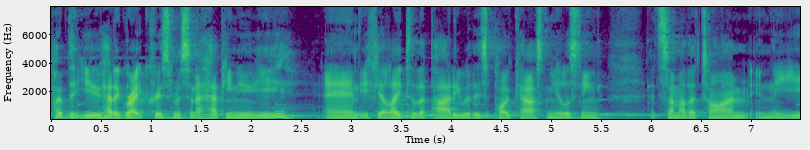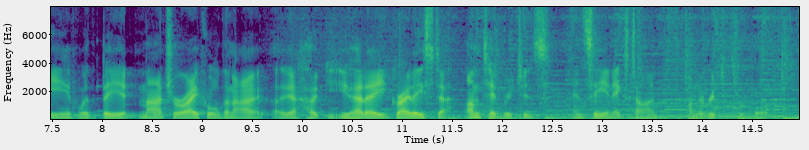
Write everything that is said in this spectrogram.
Hope that you had a great Christmas and a happy new year. And if you're late to the party with this podcast and you're listening at some other time in the year, whether be it March or April, then I, I hope you had a great Easter. I'm Ted Richards, and see you next time on the Richards Report.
